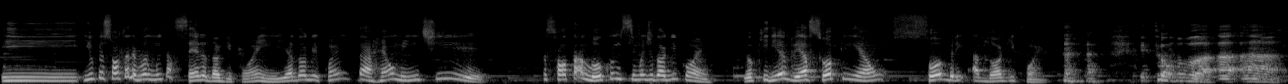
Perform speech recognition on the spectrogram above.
E, e o pessoal está levando muito a sério a Dogecoin, e a Dogecoin está realmente... O pessoal está louco em cima de Dogecoin. Eu queria ver a sua opinião sobre a Dogecoin. então, vamos lá. A, a,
